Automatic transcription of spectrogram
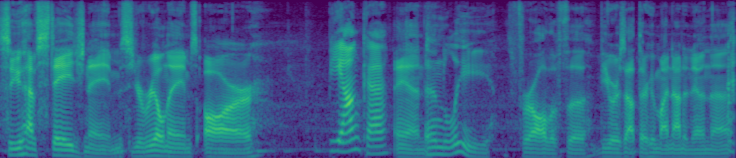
so you have stage names. Your real names are, Bianca. and, and Lee. for all of the viewers out there who might not have known that,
